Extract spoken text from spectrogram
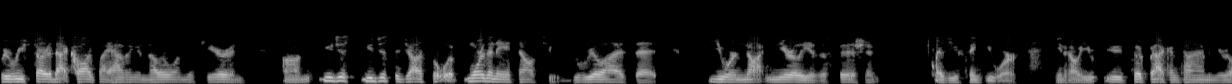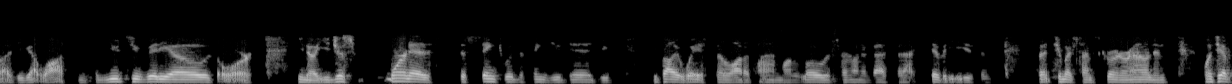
we restarted that clock by having another one this year, and um, you just you just adjust. But what, more than anything else, you you realize that you are not nearly as efficient as you think you were. You know, you, you look back in time and you realize you got lost in some YouTube videos, or you know, you just weren't as distinct with the things you did. You you probably wasted a lot of time on low return on investment activities and spent too much time screwing around. And once you have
